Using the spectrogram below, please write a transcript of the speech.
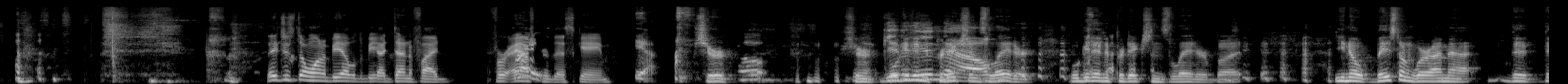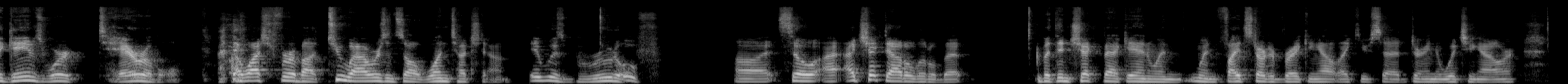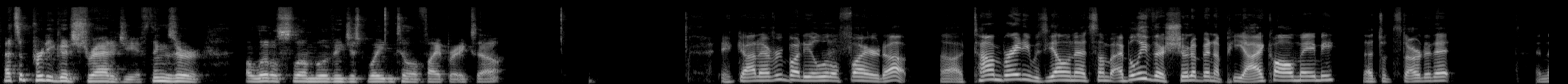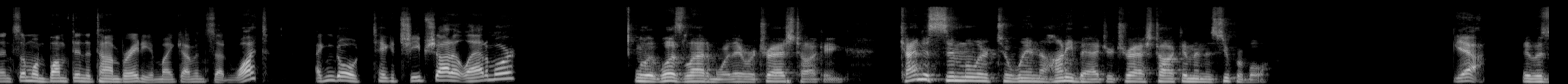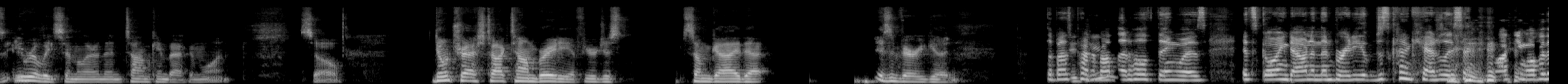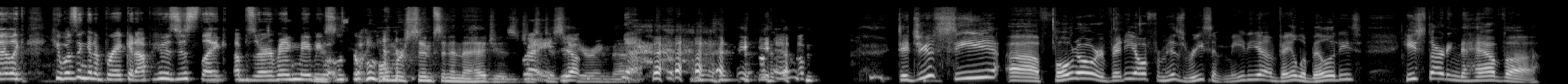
they just don't want to be able to be identified for Right. after this game. Yeah. Sure, Oh, sure. Get we'll get into in predictions now. later. We'll get into predictions later, but you know, based on where I'm at, the the games were terrible. I watched for about two hours and saw one touchdown. It was brutal. Oof. Uh, so I, I checked out a little bit, but then checked back in when when fights started breaking out, like you said during the witching hour. That's a pretty good strategy. If things are a little slow moving, just wait until a fight breaks out. It got everybody a little fired up. Uh, Tom Brady was yelling at somebody. I believe there should have been a PI call, maybe. That's what started it. And then someone bumped into Tom Brady, and Mike Evans said, What? I can go take a cheap shot at Lattimore? Well, it was Lattimore. They were trash talking, kind of similar to when the Honey Badger trash talked him in the Super Bowl. Yeah. It was eerily similar, and then Tom came back and won. So don't trash talk Tom Brady if you're just some guy that isn't very good. The best Did part you- about that whole thing was it's going down, and then Brady just kind of casually started walking over there. Like he wasn't going to break it up. He was just like observing maybe He what was was going on. Homer Simpson in the hedges just Right. Yep. disappearing back. Yeah. Yep. Did you see a photo or video from his recent media availabilities? He's starting to have a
